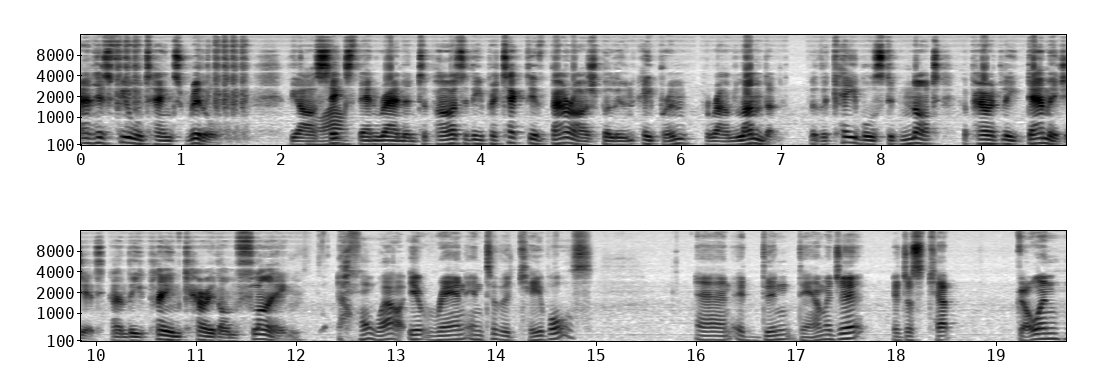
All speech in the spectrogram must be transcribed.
and his fuel tanks riddled. The R6 oh, wow. then ran into part of the protective barrage balloon apron around London, but the cables did not apparently damage it and the plane carried on flying. Oh wow, it ran into the cables and it didn't damage it. It just kept going.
